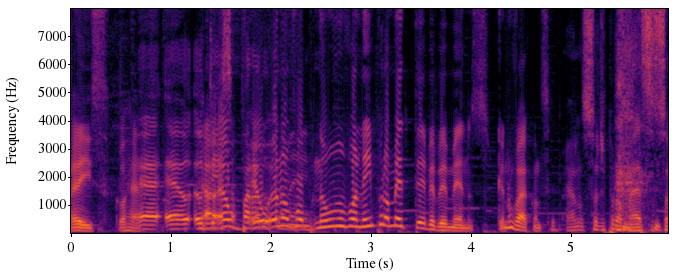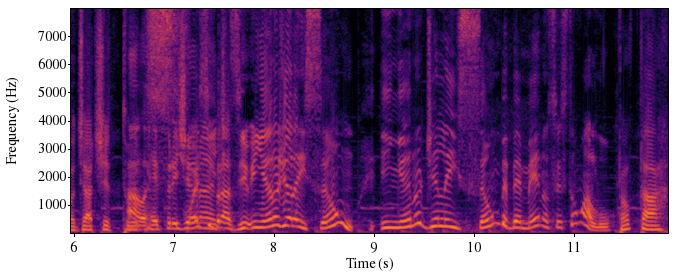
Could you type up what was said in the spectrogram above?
É isso, correto. É, é, eu tenho eu, essa parada eu, eu não, vou, não, não, vou nem prometer beber menos, porque não vai acontecer. Eu não sou de promessa, sou de atitude. ah, o refrigerante. Com esse Brasil, em ano de eleição, em ano de eleição, beber menos, vocês estão malucos. Então tá.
